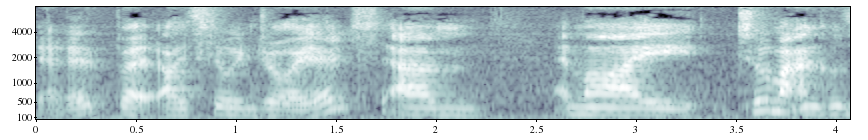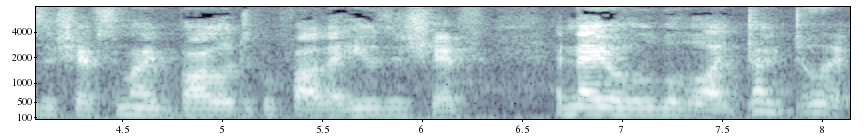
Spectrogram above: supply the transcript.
at it, but I still enjoy it. Um, and my two of my uncles are chefs. My biological father, he was a chef, and they all were like, "Don't do it,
